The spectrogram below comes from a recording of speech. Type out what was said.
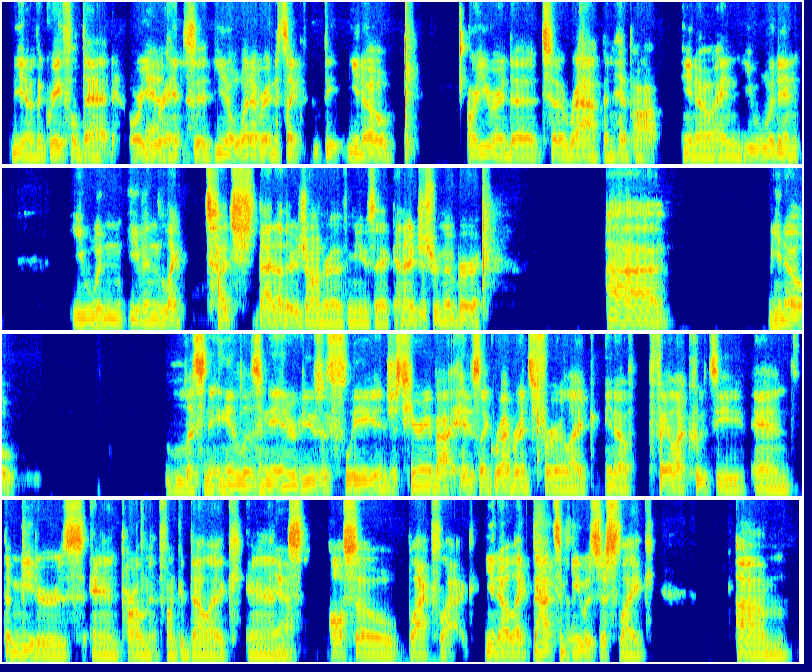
you know the grateful dead or you were into you know whatever. And it's like the, you know or you were into to rap and hip hop you know and you wouldn't you wouldn't even like touch that other genre of music. And i just remember uh you know listening you know listening to interviews with Flea and just hearing about his like reverence for like you know Fela Kuti and the Meters and Parliament Funkadelic and yeah. also Black Flag you know like that to me was just like um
